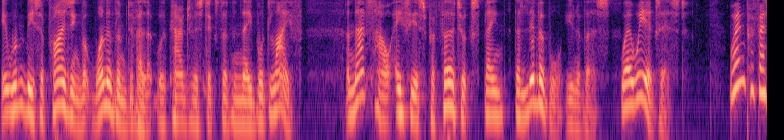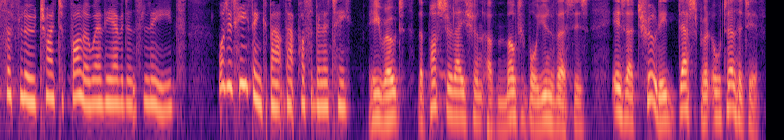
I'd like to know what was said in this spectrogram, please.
it wouldn't be surprising that one of them developed with characteristics that enabled life. And that's how atheists prefer to explain the livable universe, where we exist. When Professor Flew tried to follow where the evidence leads, what did he think about that possibility? He wrote, The postulation of multiple universes is a truly desperate alternative.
